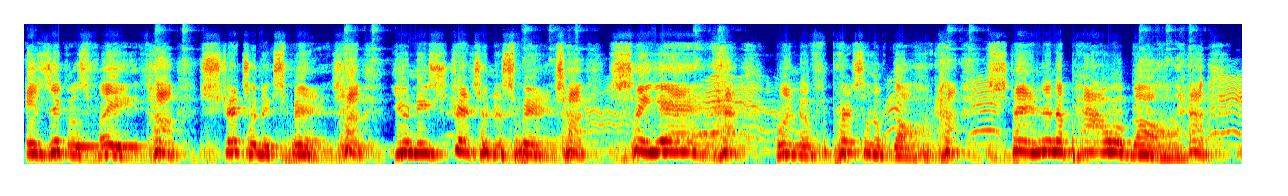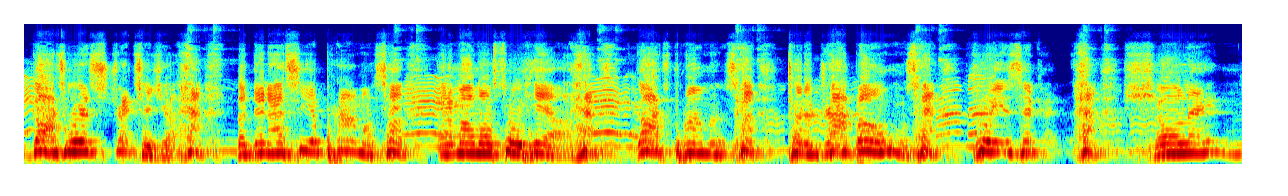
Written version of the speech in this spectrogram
Ezekiel's faith, stretching experience. You need stretching experience. Say yeah. When the person of God stands in the power of God, God's word stretches you. But then I see a promise, and I'm almost through here. God's promise to the dry bones through Ezekiel. Surely,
